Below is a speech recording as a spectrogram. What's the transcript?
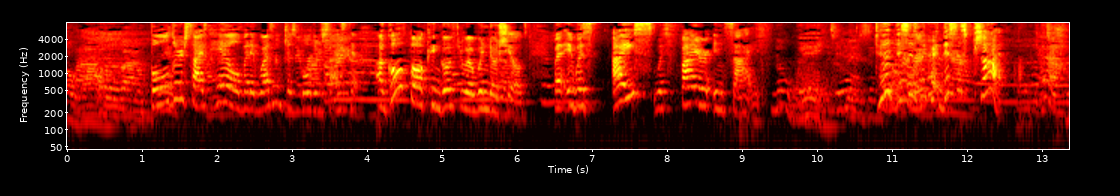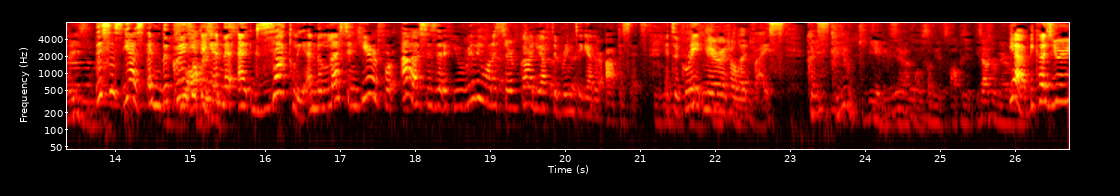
Oh wow. Boulder sized hail, but it wasn't just boulder sized hail. A golf ball can go through a window shield, but it was ice with fire inside. No way. Dude, this is the cra- this is shot. Crazy. This is yes, and the crazy thing, and the exactly, and the lesson here for us is that if you really want to serve God, you have to bring together opposites. It's a great marital advice. Could you, could you give me an example of something that's opposite? Besides from marriage. Yeah, because you're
